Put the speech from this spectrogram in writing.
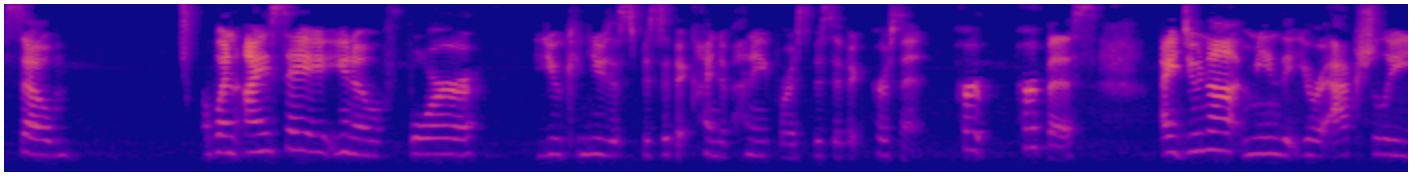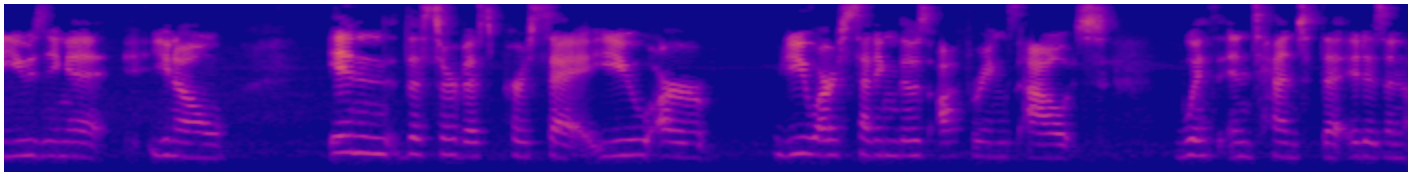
So, when I say, you know, for you can use a specific kind of honey for a specific person per- purpose, I do not mean that you're actually using it, you know, in the service per se. You are you are setting those offerings out with intent that it is an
